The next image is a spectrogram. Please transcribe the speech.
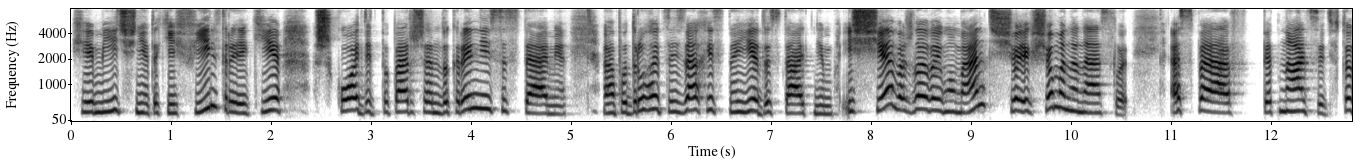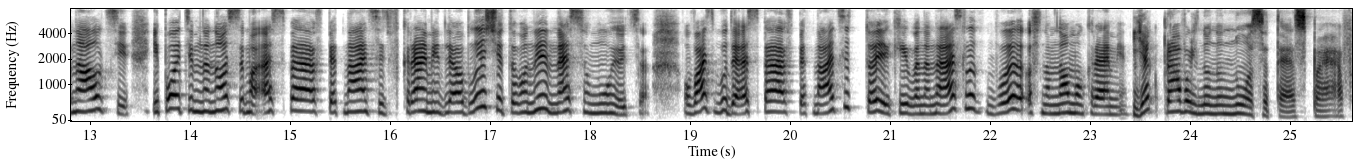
хімічні такі фільтри, які шкодять, по-перше, ендокринній системі. е, По-друге, цей захист не є достатнім. І ще важливий момент, що якщо ми нанесли SPF 15 в тоналці, і потім наносимо SPF 15 в кремі для обличчя, то вони не сумуються. У вас буде SPF 15, той, який ви нанесли в основному кремі. Як правильно наносити SPF,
